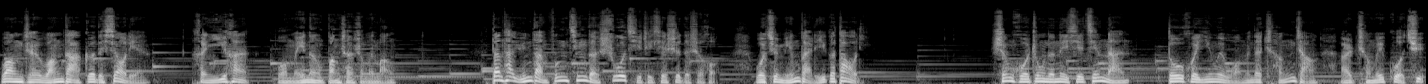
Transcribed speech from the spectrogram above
望着王大哥的笑脸，很遗憾我没能帮上什么忙，但他云淡风轻地说起这些事的时候，我却明白了一个道理。生活中的那些艰难，都会因为我们的成长而成为过去。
